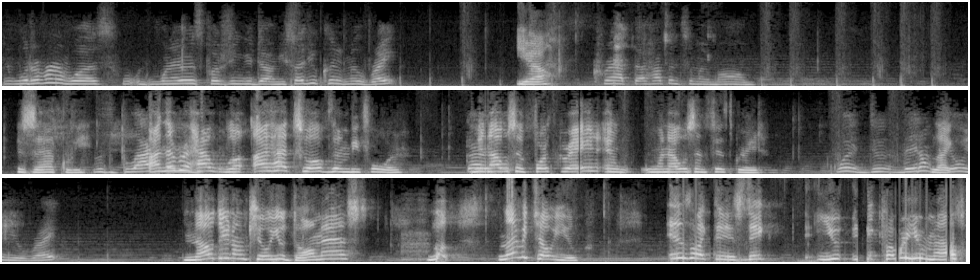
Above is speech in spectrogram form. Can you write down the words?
whatever it was, when it was pushing you down, you said you couldn't move, right? Yeah, Crap, that happened to my mom. Exactly. It was black. I never had one. I had two of them before. When I was in fourth grade and when I was in fifth grade. Wait, dude, they don't like- kill you, right? No, they don't kill you, dumbass. Look, let me tell you. It's like this. They you they cover your mouth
